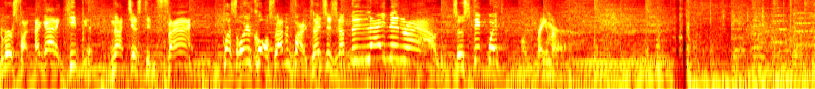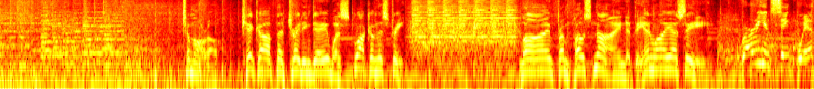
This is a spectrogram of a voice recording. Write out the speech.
Reverse Fund. I gotta keep you, not just in fact. Plus, all your calls, rapid fire, tonight's edition of the Lightning Round. So stick with Cramer. Tomorrow, kick off the trading day was Squawk on the Street. Live from Post 9 at the NYSE. Very in sync with,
